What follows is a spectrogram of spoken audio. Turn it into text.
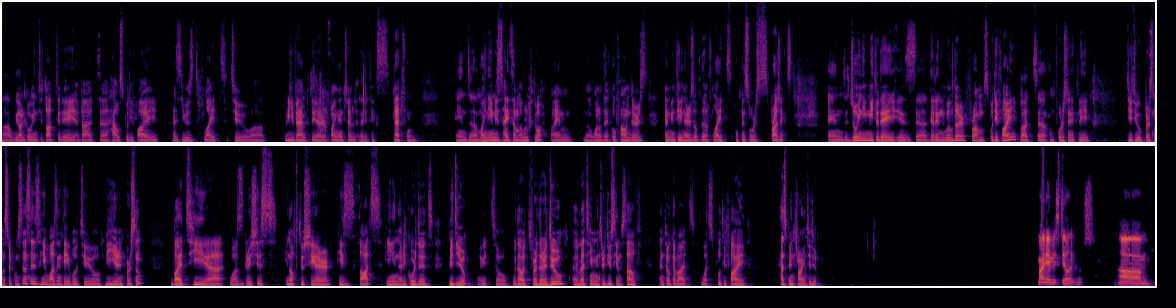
Uh, we are going to talk today about uh, how Spotify has used Flyte to uh, revamp their financial analytics platform. And uh, my name is Haitham Abou I am uh, one of the co-founders and maintainers of the Flyte open source project. And joining me today is uh, Dylan Wilder from Spotify, but unfortunately, due to personal circumstances, he wasn't able to be here in person but he was gracious enough to share his thoughts in a recorded video. So without further ado, I'll let him introduce himself and talk about what Spotify has been trying to do. My name is Dylan. Whoops. Um,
